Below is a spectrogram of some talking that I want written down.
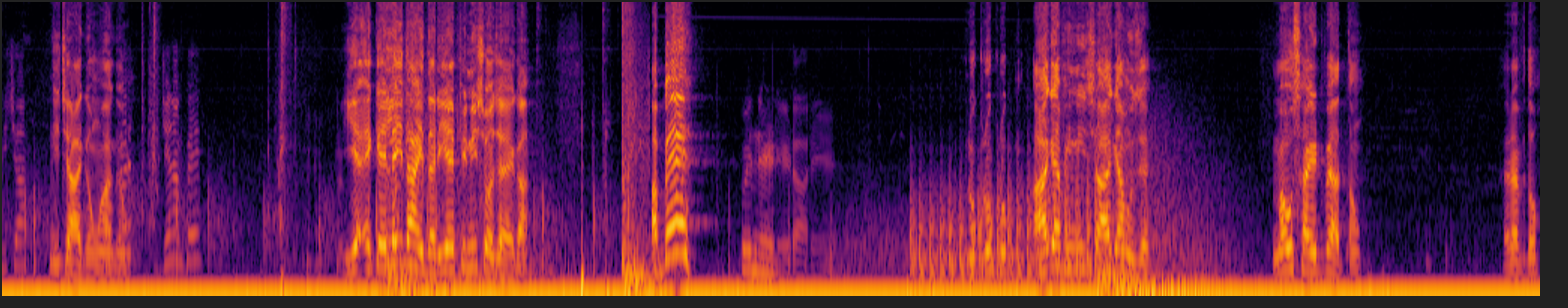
नीचे। नीचे आ गया हूँ आ गया हूँ। जन्म पे। ये अकेले ही था इधर ये फिनिश हो जाएगा। अबे! कोई नेड आ रहे हैं। रुक रुक रुक। आ गया फिनिश आ गया मुझे। मैं उस साइड पे आता हूँ। रेफ दो।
